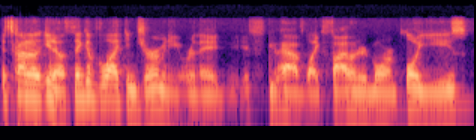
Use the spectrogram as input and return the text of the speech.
it's kind of you know think of like in germany where they if you have like 500 more employees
